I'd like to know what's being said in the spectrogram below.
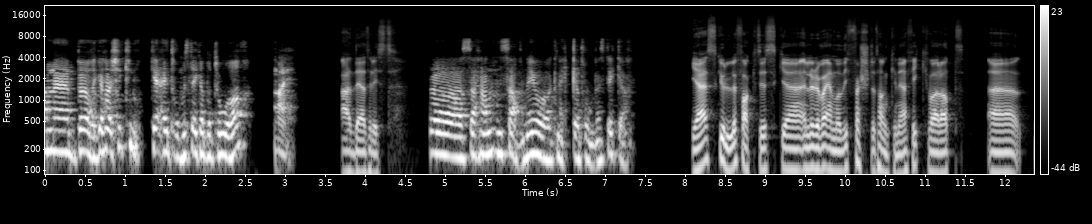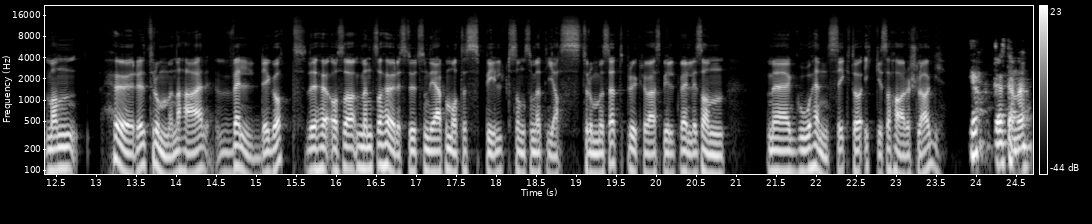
Han, eh, Børge har ikke knukket ei trommestikke på to år. Nei. Nei, det er trist. Så, så han savner jo å knekke trommestikker. Jeg skulle faktisk eh, Eller det var en av de første tankene jeg fikk, var at uh, man hører trommene her veldig godt. Også, men så høres det ut som de er på en måte spilt sånn som et jazztrommesett. Bruker å være spilt veldig sånn med god hensikt og ikke så harde slag. Ja, det stemmer.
